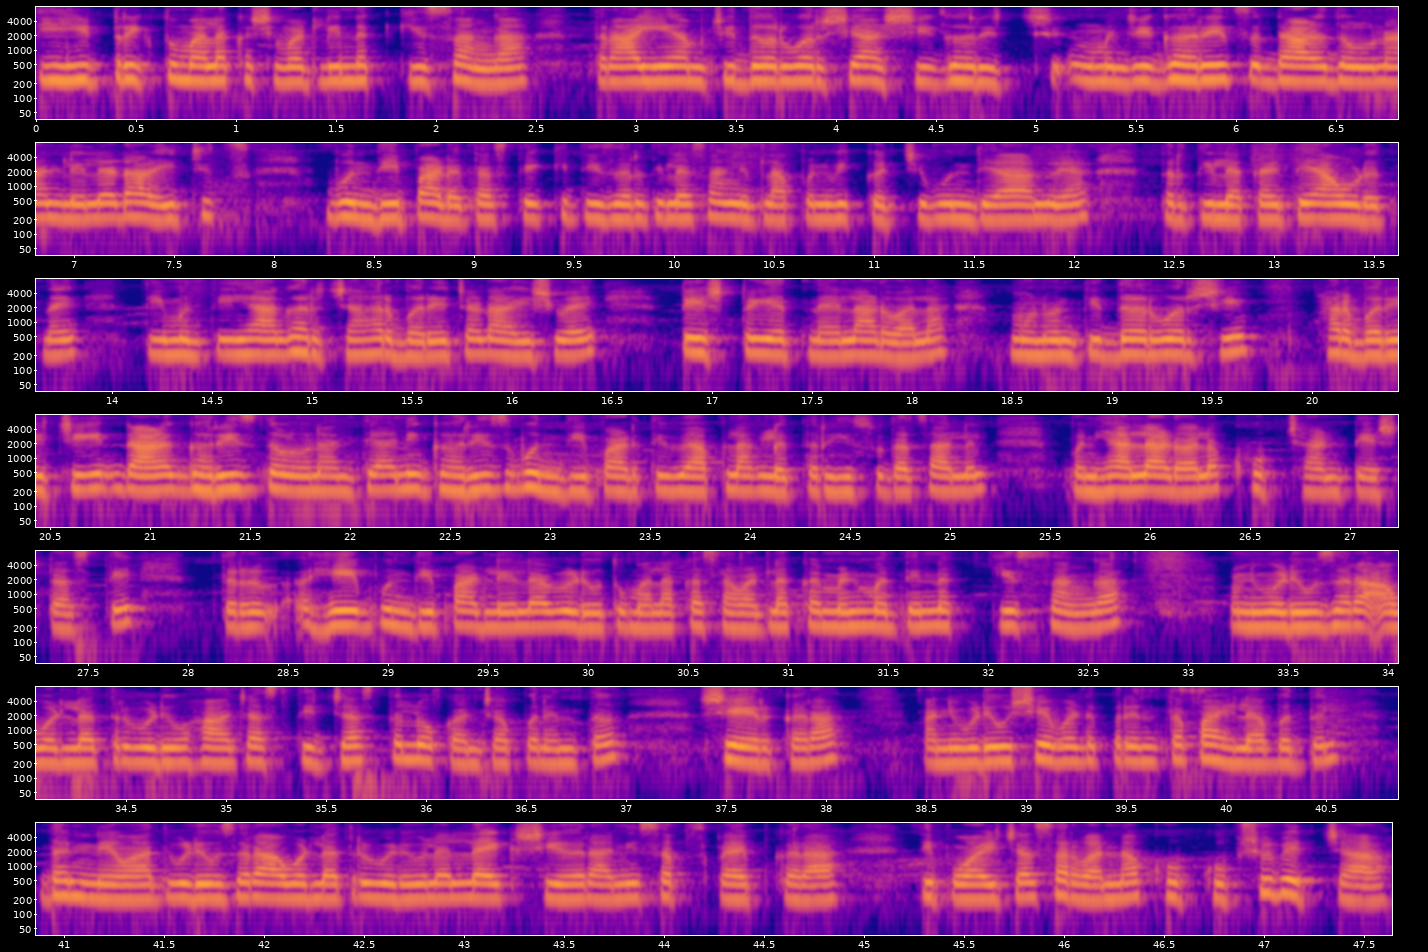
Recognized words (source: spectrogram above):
ती ही ट्रिक तुम्हाला कशी वाटली नक्कीच सांगा. तर आई आमची दरवर्षी अशी घरीच म्हणजे घरीच डाळ दळून आणलेल्या डाळीचीच बुंदी पाडत असते. किती जर तिला सांगितलं आपण विकतची बुंदी आणूया तर तिला काही ते आवडत नाही. ती म्हणते ह्या घरच्या हरभऱ्याच्या डाळीशिवाय टेस्ट येत नाही लाडवाला. म्हणून ती दरवर्षी हरभऱ्याची डाळ घरीच दळून आणते आणि घरीच बुंदी पाडते. व्याप लागलं तर ही सुद्धा चालेल. पण ह्या लाडवाला खूप छान टेस्ट असते. तर हे बुंदी पाडलेला व्हिडिओ तुम्हाला कसा वाटला कमेंटमध्ये नक्कीच सांगा. आणि व्हिडिओ जर आवडला तर व्हिडिओ हा जास्तीत जास्त लोकांच्यापर्यंत शेअर करा. आणि व्हिडिओ शेवटपर्यंत पाहिल्याबद्दल धन्यवाद. व्हिडिओ जर आवडला तर व्हिडिओला लाईक शेअर आणि सबस्क्राईब करा. दीपवाळीच्या सर्वांना खूप खूप शुभेच्छा.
